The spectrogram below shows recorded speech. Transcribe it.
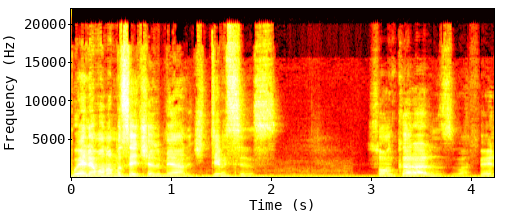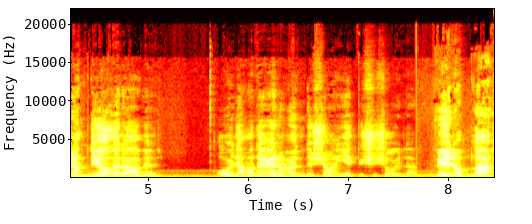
Bu elemanı mı seçelim yani? Ciddi misiniz? Son kararınız mı? Venom diyorlar abi. Oylamada Venom önde şu an 73 oyla. Venom'la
